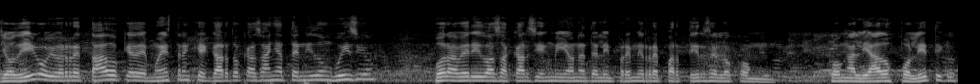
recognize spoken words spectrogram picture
yo digo, yo he retado que demuestren que Edgardo Casaña ha tenido un juicio por haber ido a sacar 100 millones del impremio y repartírselo con, con aliados políticos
